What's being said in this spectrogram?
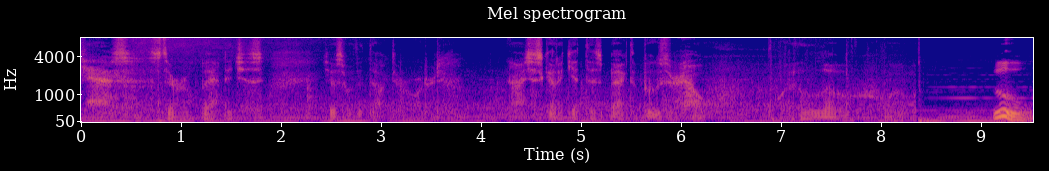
Yes, sterile bandages. Just what the doctor ordered. Now I just gotta get this back to Boozer. Oh, hello. Ooh.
